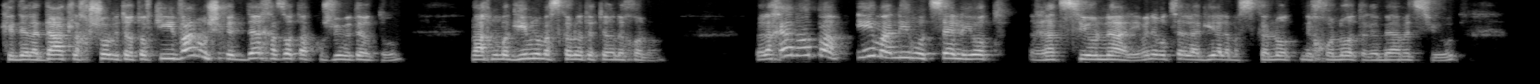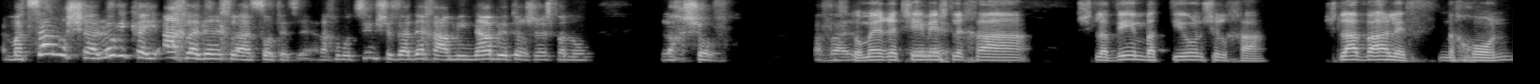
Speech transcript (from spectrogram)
כדי לדעת לחשוב יותר טוב, כי הבנו שדרך הזאת אנחנו חושבים יותר טוב, ואנחנו מגיעים למסקנות יותר נכונות. ולכן עוד פעם, אם אני רוצה להיות רציונלי, אם אני רוצה להגיע למסקנות נכונות לגבי המציאות, מצאנו שהלוגיקה היא אחלה דרך לעשות את זה. אנחנו מוצאים שזו הדרך האמינה ביותר שיש לנו לחשוב. אבל... זאת אומרת שאם uh, יש לך שלבים בטיעון שלך. שלב א', נכון,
